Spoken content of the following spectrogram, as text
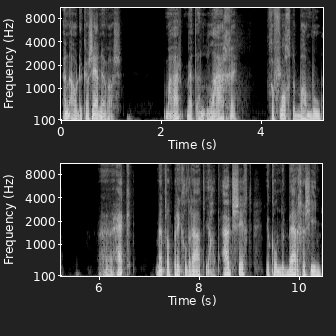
een oude kazerne was. Maar met een lage, gevlochten bamboe uh, hek met wat prikkeldraad. Je had uitzicht, je kon de bergen zien,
